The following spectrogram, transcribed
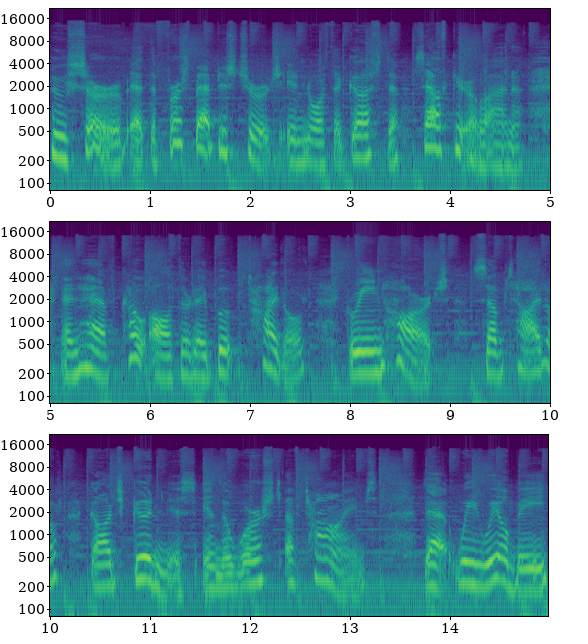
who serve at the First Baptist Church in North Augusta, South Carolina, and have co authored a book titled Green Hearts, subtitled God's Goodness in the Worst of Times that we will be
